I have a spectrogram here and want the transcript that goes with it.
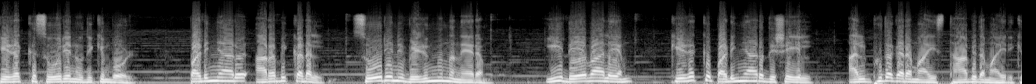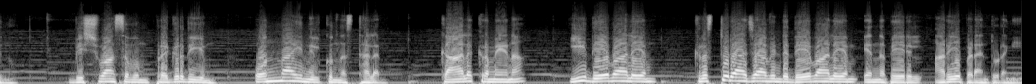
കിഴക്ക് സൂര്യൻ ഉദിക്കുമ്പോൾ പടിഞ്ഞാറ് അറബിക്കടൽ സൂര്യന് വിഴുങ്ങുന്ന നേരം ഈ ദേവാലയം കിഴക്ക് പടിഞ്ഞാറ് ദിശയിൽ അത്ഭുതകരമായി സ്ഥാപിതമായിരിക്കുന്നു. വിശ്വാസവും പ്രകൃതിയും ഒന്നായി നിൽക്കുന്ന സ്ഥലം. കാലക്രമേണ ഈ ദേവാലയം ക്രിസ്തുരാജാവിന്റെ ദേവാലയം എന്ന പേരിൽ അറിയപ്പെടാൻ തുടങ്ങി.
